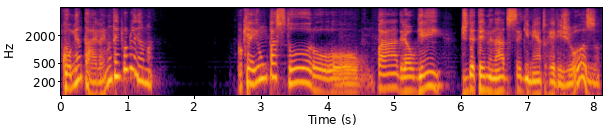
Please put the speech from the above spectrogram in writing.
Comentário, aí não tem problema. Porque aí um pastor ou um padre, alguém de determinado segmento religioso,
